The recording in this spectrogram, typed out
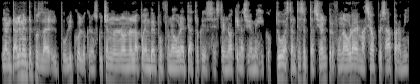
Lamentablemente, pues el público, lo que nos escuchan, no, no, la pueden ver porque fue una obra de teatro que se estrenó aquí en la Ciudad de México. Tuvo bastante aceptación, pero fue una obra demasiado pesada para mí.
